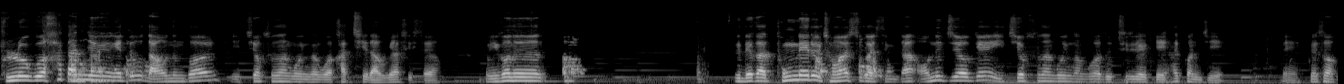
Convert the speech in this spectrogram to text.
블로그 하단 영역에도 나오는 걸 이 지역 소상공인 광고가 같이 나오게 할 수 있어요. 이거는 그 내가 동네를 정할 수가 있습니다. 어느 지역에 이 지역 소상공인 광고가 노출이 될게 할 건지. 네, 그래서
